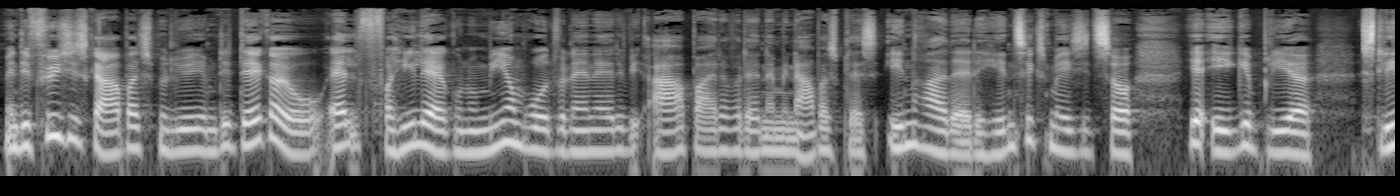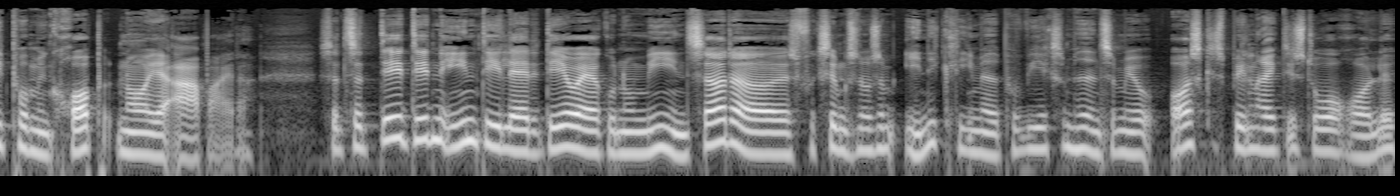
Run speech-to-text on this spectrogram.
Men det fysiske arbejdsmiljø, jamen det dækker jo alt fra hele ergonomiområdet. Hvordan er det, vi arbejder? Hvordan er min arbejdsplads indrettet? Er det hensigtsmæssigt, så jeg ikke bliver slidt på min krop, når jeg arbejder? Så, så det, det er den ene del af det, det er jo ergonomien. Så er der for eksempel sådan noget som indeklimaet på virksomheden, som jo også kan spille en rigtig stor rolle.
